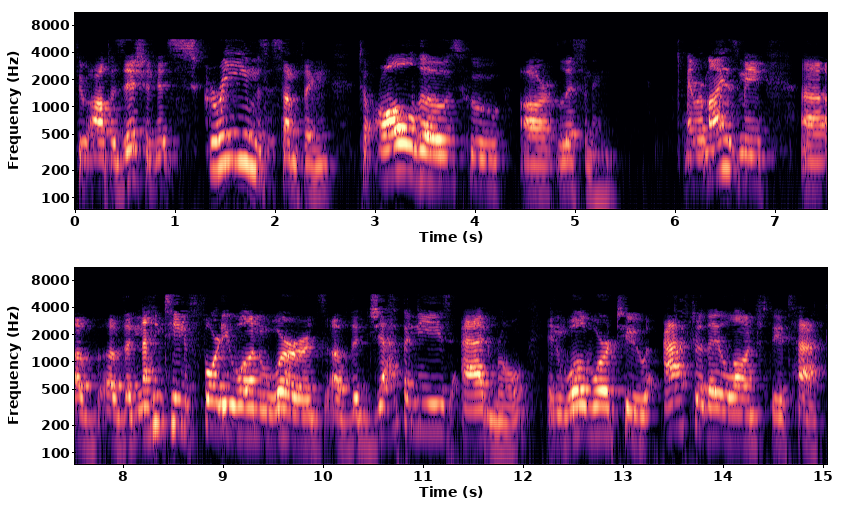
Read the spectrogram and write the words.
through opposition, it screams something to all those who are listening. It reminds me Uh, of, of the 1941 words of the Japanese admiral in World War II after they launched the attack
